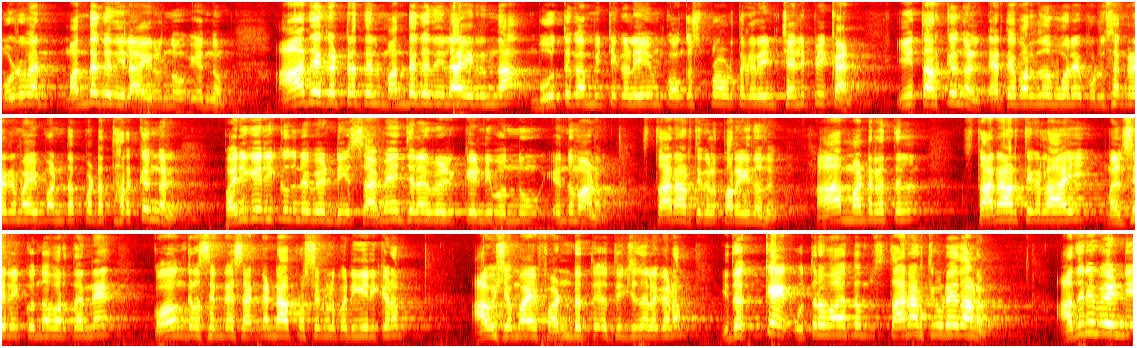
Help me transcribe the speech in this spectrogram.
മുഴുവൻ മന്ദഗതിയിലായിരുന്നു എന്നും ആദ്യഘട്ടത്തിൽ മന്ദഗതിയിലായിരുന്ന ബൂത്ത് കമ്മിറ്റികളെയും കോൺഗ്രസ് പ്രവർത്തകരെയും ചലിപ്പിക്കാൻ ഈ തർക്കങ്ങൾ നേരത്തെ പറഞ്ഞതുപോലെ പൊതുസംഘടനയുമായി ബന്ധപ്പെട്ട തർക്കങ്ങൾ പരിഹരിക്കുന്നതിന് വേണ്ടി സമയം ചെലവഴിക്കേണ്ടി വന്നു എന്നുമാണ് സ്ഥാനാർത്ഥികൾ പറയുന്നത്. ആ മണ്ഡലത്തിൽ സ്ഥാനാർത്ഥികളായി മത്സരിക്കുന്നവർ തന്നെ കോൺഗ്രസിന്റെ സംഘടനാ പ്രശ്നങ്ങൾ പരിഹരിക്കണം ആവശ്യമായ ഫണ്ട് എത്തിച്ചു നൽകണം. ഇതൊക്കെ ഉത്തരവാദിത്തം സ്ഥാനാർത്ഥിയുടേതാണ്. അതിനുവേണ്ടി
